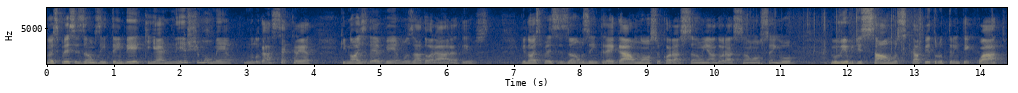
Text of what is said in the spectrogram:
Nós precisamos entender que é neste momento, no lugar secreto, que nós devemos adorar a Deus. Que nós precisamos entregar o nosso coração em adoração ao Senhor. No livro de Salmos, capítulo 34,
